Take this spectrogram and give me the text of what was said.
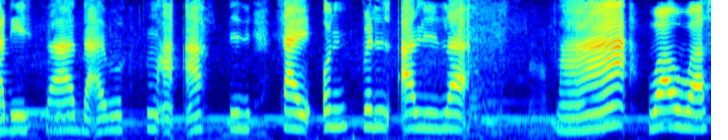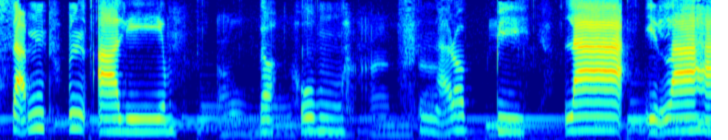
radi radaru maaf. Sayun fil alila. Ma wawasan alim. Lahum rabbi la ilaha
